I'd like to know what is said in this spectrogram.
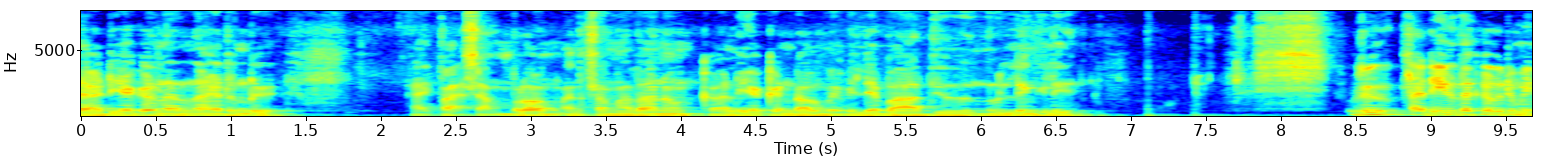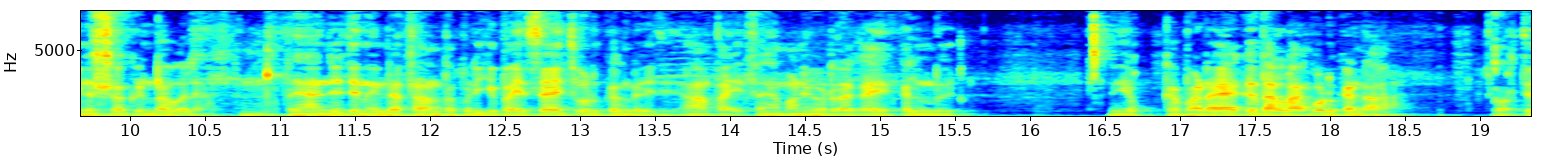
തടിയൊക്കെ നന്നായിട്ടുണ്ട്. ഇപ്പം ശമ്പളവും മനസ്സമാധാനവും കളിയൊക്കെ ഉണ്ടാവും. വലിയ ബാധ്യത ഒന്നും ഇല്ലെങ്കിൽ ഒരു തടി ഇതൊക്കെ ഒരു മിനിസ്റ്റൊക്കെ ഉണ്ടാവുമല്ലോ അപ്പം ഞാൻ ചോദിച്ചു നിന്റെ തന്തപ്പടിക്ക് പൈസ അയച്ചു കൊടുക്കലുണ്ട് ചോദിച്ചു. ആ പൈസ ഞാൻ മണി ഓർഡറൊക്കെ അയക്കലുണ്ട്. നീ ഒക്കെ പടയൊക്കെ തള്ളാൻ കൊടുക്കണ്ട. കുറച്ച്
